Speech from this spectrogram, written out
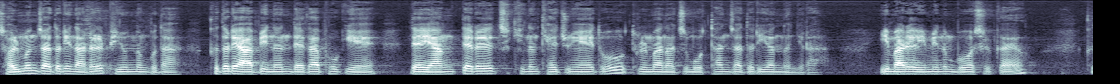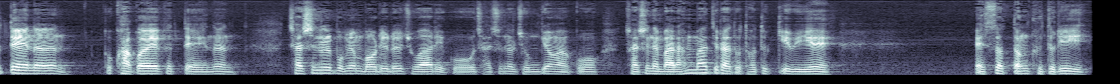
젊은 자들이 나를 비웃는구나. 그들의 아비는 내가 보기에 내 양떼를 지키는 개 중에도 둘만하지 못한 자들이었느니라. 이 말의 의미는 무엇일까요? 그때에는 그 과거의 그때에는 자신을 보면 머리를 조아리고 자신을 존경하고 자신의 말 한마디라도 더 듣기 위해 애썼던 그들이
